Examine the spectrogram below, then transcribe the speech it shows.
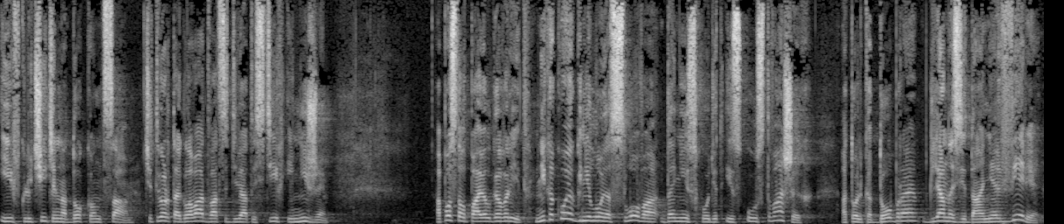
и включительно до конца. 4 глава, 29 стих и ниже – Апостол Павел говорит, «Никакое гнилое слово да не исходит из уст ваших, а только доброе для назидания в вере,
